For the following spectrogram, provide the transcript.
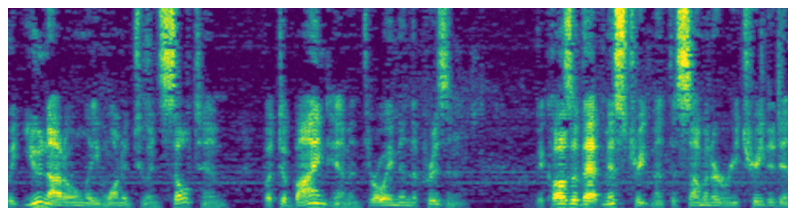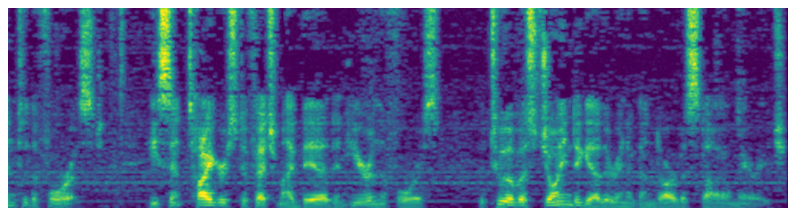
but you not only wanted to insult him, but to bind him and throw him in the prison. Because of that mistreatment, the summoner retreated into the forest. He sent tigers to fetch my bed, and here in the forest, the two of us joined together in a Gandharva style marriage.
